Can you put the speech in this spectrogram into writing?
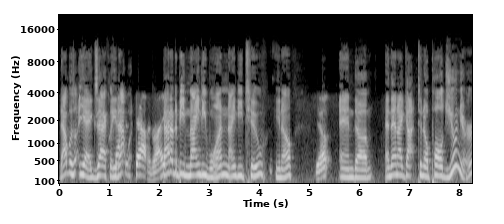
that was yeah exactly Captain's that Cabin, right? that had to be 91 92 you know Yep. and um, and then I got to know Paul Jr.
